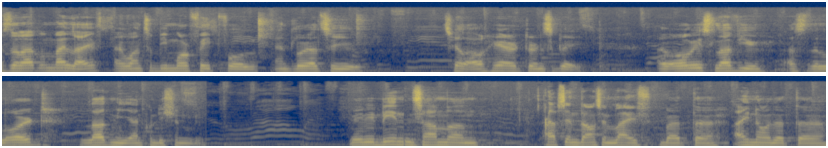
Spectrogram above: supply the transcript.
As the love of my life, I want to be more faithful and loyal to you till our hair turns gray. I will always love you as the Lord loved me unconditionally. Maybe been in some um, ups and downs in life, but uh, I know that uh,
